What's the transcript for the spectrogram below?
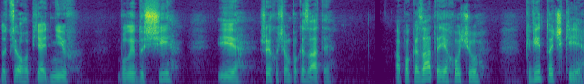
До цього 5 днів були дощі. І що я хочу вам показати? А показати я хочу квіточки.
